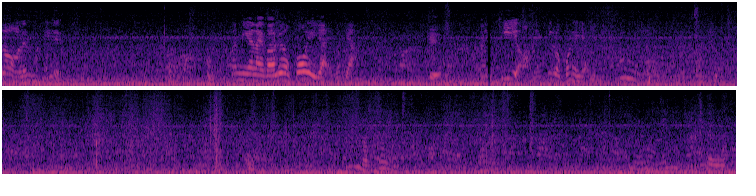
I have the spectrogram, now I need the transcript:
หล่อเลยคุณพี่ มันมีอะไรวะเรื่องโก้ใหญ่ๆเมื่อกี้เก๋ไนกี้เหรอไนกี้โลโก้ใหญ่ๆอยู่ไหนโลโก้อยู่ไหนเดี๋ยวมองไม่เห็นอะเธอ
